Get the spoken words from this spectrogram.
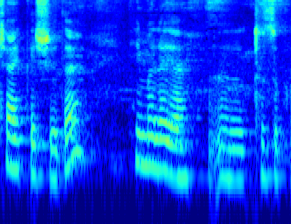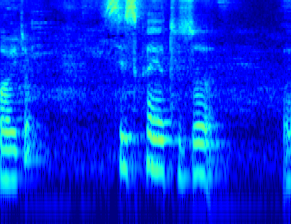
çay kaşığı da Himalaya e, tuzu koydum. Siz kaya tuzu, e,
